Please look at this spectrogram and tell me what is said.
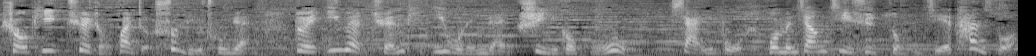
首批确诊患者顺利出院，对医院全体医务人员是一个鼓舞。下一步，我们将继续总结探索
